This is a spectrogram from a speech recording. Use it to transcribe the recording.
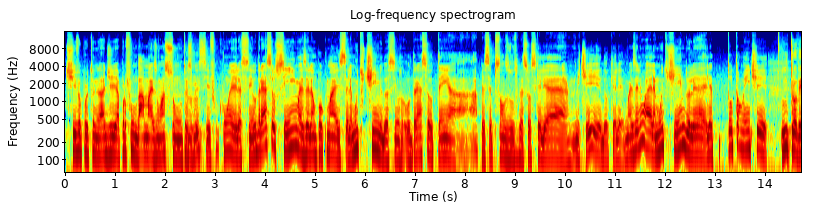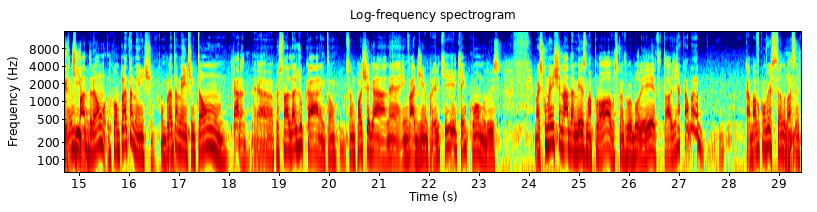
tive a oportunidade de aprofundar mais um assunto uhum. específico com ele. Assim, o Dressel sim, mas ele é um pouco mais, ele é muito tímido. Assim, o Dressel tem a, a percepção das pessoas que ele é metido, que ele, mas ele não é. Ele é muito tímido, ele é, ele é totalmente introvertido. Um padrão completamente, completamente. Então, cara, é a personalidade do cara. Então, você não pode chegar, né, invadindo para ele que, que é incômodo isso. Mas como a gente nada a mesma prova, os borboleta e tal, a gente acaba acabava conversando uhum. bastante,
